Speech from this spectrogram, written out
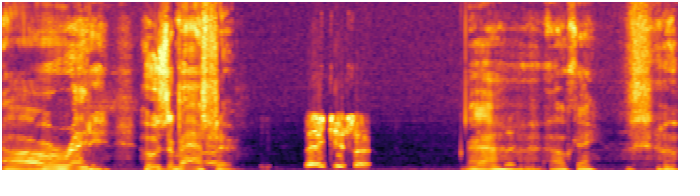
All righty. Who's the pastor? Thank you, sir. Yeah. okay. All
